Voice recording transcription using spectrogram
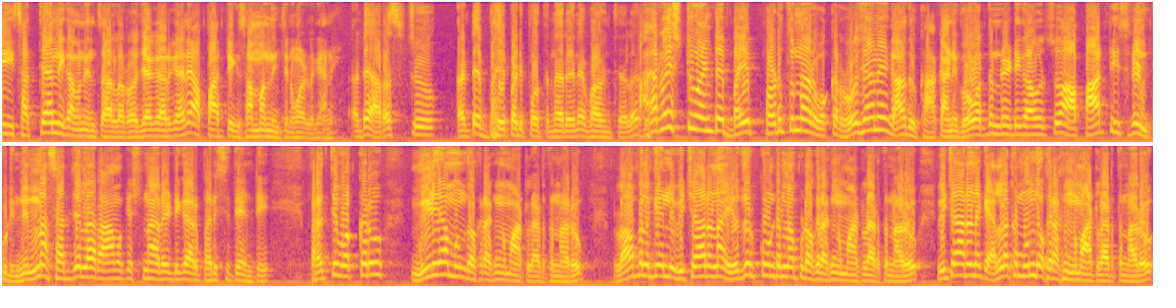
ఈ సత్యాన్ని గమనించాలి రోజా గారు కానీ ఆ పార్టీకి సంబంధించిన వాళ్ళు కానీ అంటే అరెస్ట్ అంటే భయపడిపోతున్నారనే భావించాలా? అరెస్టు అంటే భయపడుతున్నారు. ఒక రోజానే కాదు. కాకాణి గోవర్ధన్ రెడ్డి కావచ్చు ఆ పార్టీ శ్రేణి ఇప్పుడు నిన్న సజ్జల రామకృష్ణారెడ్డి గారి పరిస్థితి ఏంటి? ప్రతి ఒక్కరూ మీడియా ముందు ఒక రకంగా మాట్లాడుతున్నారు. లోపలికి వెళ్ళి విచారణ ఎదుర్కొంటున్నప్పుడు ఒక రకంగా మాట్లాడుతున్నారు. విచారణకి వెళ్ళక ముందు ఒక రకంగా మాట్లాడుతున్నారు.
